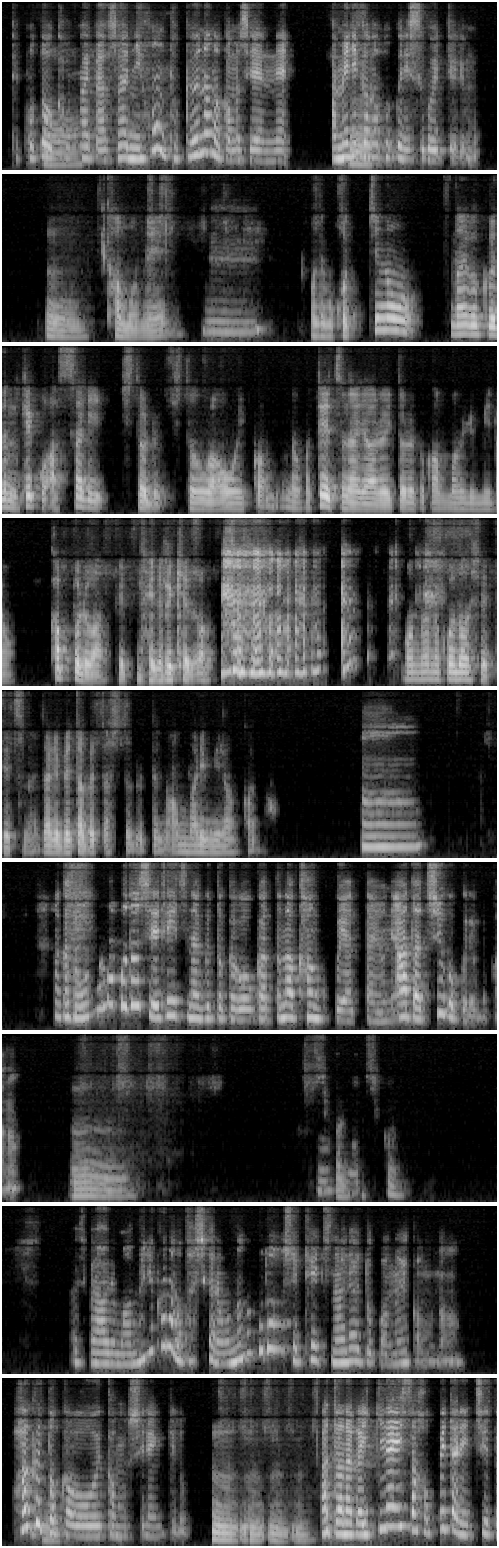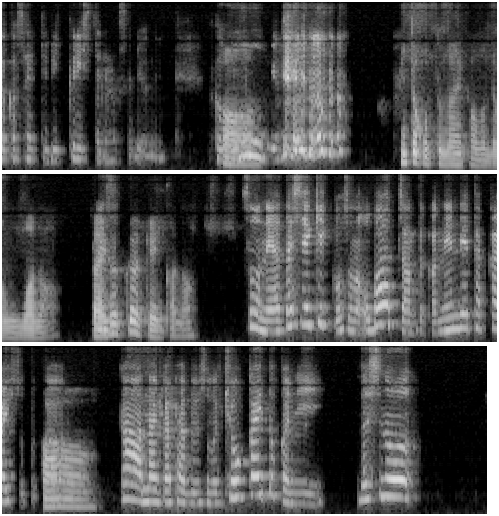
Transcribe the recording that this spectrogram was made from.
ってことを考えたら、それは日本特有なのかもしれんね。アメリカが特にすごいっていうよりも。うん、かもね。うん。あでもこっちの大学でも結構あっさりしとる人が多いかも。なんか手つないで歩いとるとかあんまり見らん。カップルは手つないでるけど、女の子同士で手つないだりベタベタしとるってのあんまり見らんかな。あーなんかさ、女の子同士で手つなぐとかが多かったのは韓国やったんよね。あとは中国でもかな。うん。確かに確かに。確かに、あ、でもアメリカでも確かに女の子同士で手つないだりとかはないかもな。ハグとかは多いかもしれんけど。うんうんうんうん。あとはなんかいきなりさ、ほっぺたにチューとかされてびっくりしたりもするよね。なんかあーおーみたいな。見たことないかも、でもまだ。大学やけんかな。そうね、私は結構そのおばあちゃんとか年齢高い人とかあが、なんか多分その教会とかに、私の、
